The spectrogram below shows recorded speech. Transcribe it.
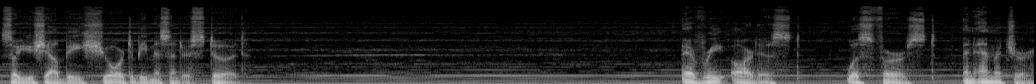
so you shall be sure to be misunderstood. Every artist was first an amateur.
